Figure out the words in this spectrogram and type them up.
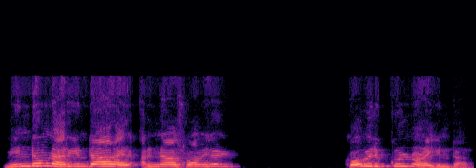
மீண்டும் நகர்கின்றார் அருணா சுவாமிகள். கோவிலுக்குள் நுழைகின்றார்.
